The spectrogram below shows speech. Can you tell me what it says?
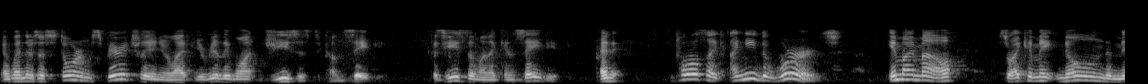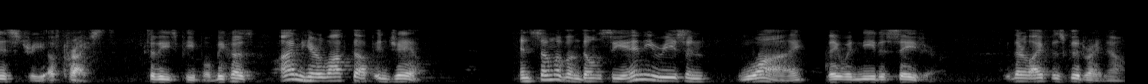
And when there's a storm spiritually in your life, you really want Jesus to come save you because He's the one that can save you. And Paul's like, I need the words in my mouth so I can make known the mystery of Christ to these people because I'm here locked up in jail. And some of them don't see any reason why they would need a Savior. Their life is good right now.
